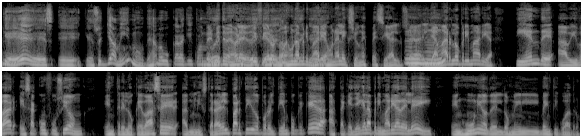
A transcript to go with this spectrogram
que es, eh, que eso es ya mismo. Déjame buscar aquí cuando Permíteme, Jorge, yo difiero, no es una que- primaria, es una elección especial. O sea, el llamarlo primaria tiende a avivar esa confusión entre lo que va a ser administrar el partido por el tiempo que queda hasta que llegue la primaria de ley en junio del 2024.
